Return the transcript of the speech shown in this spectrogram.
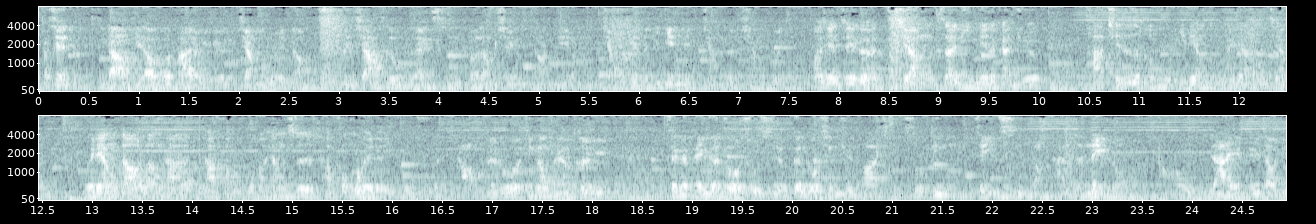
而且你刚刚提到说它有一个姜的味道，很像是我们在吃喝那种鲜鱼汤里面有那种姜片的一点点姜的香味。发现这个姜在里面的感觉，它其实是很微量、很微量的姜。微量到让它，它仿佛好像是它风味的一部分。好，那如果听众朋友对于这个培哥做的蔬食有更多兴趣的话，请锁定我们这一次访谈的内容。然后大家也可以到元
